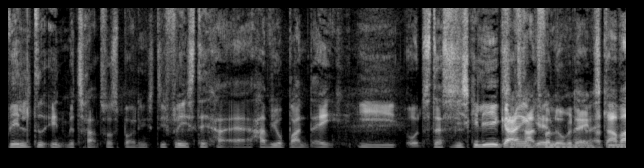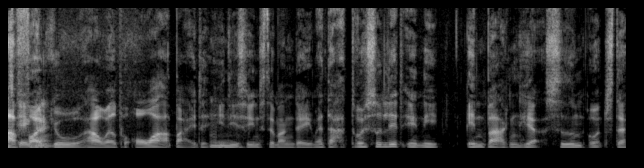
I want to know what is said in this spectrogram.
væltet ind med transferspottings. De fleste har, har vi jo brændt af i onsdags. Vi skal lige i gang til igen. transferlukkedagen, og der var skal i folk jo, har jo været på overarbejde mm. i de seneste mange dage, men der har drysset lidt ind i indbakken her siden onsdag.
